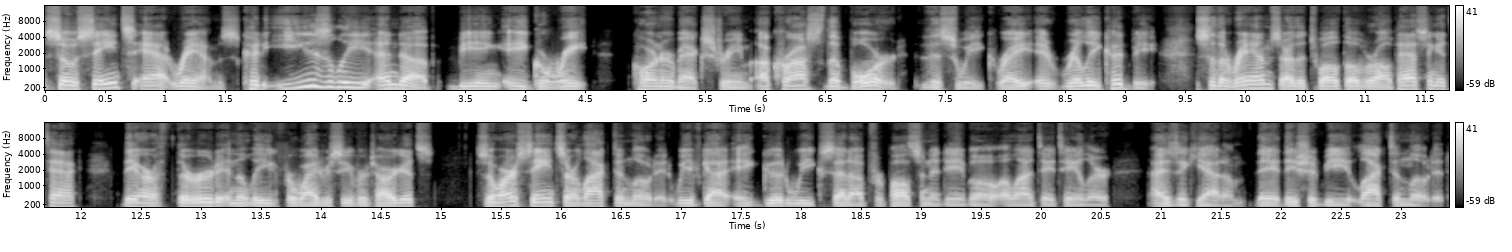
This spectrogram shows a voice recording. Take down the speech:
So Saints at Rams could easily end up being a great cornerback stream across the board this week, right? It really could be. So the Rams are the 12th overall passing attack. They are third in the league for wide receiver targets. So our Saints are locked and loaded. We've got a good week set up for Paulson Adebo, Alontae Taylor, Isaac Yiadom. They they should be locked and loaded.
